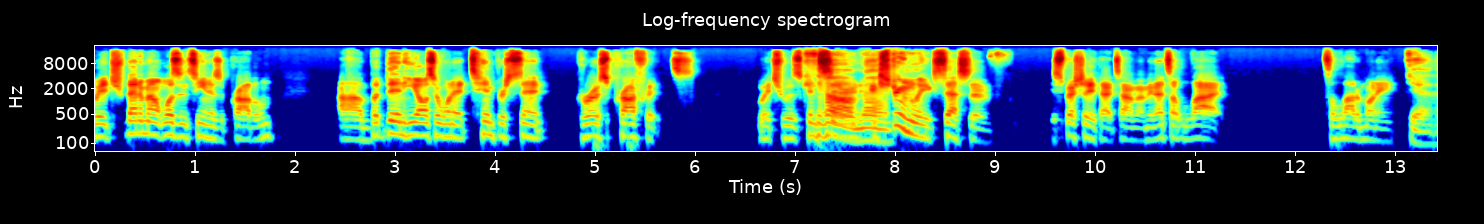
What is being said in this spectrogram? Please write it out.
which that amount wasn't seen as a problem. Um, but then he also wanted 10% gross profits, which was considered man. extremely excessive, especially at that time. I mean, that's a lot. It's a lot of money. Yeah.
